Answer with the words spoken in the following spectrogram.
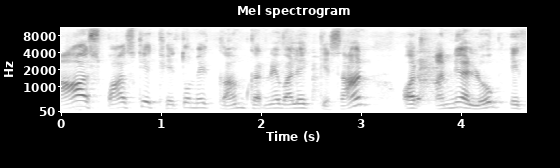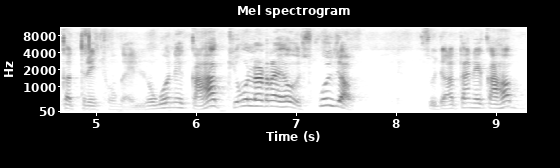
आसपास के खेतों में काम करने वाले किसान और अन्य लोग एकत्रित हो गए। लोगों ने कहा, क्यों लड़ रहे हो? स्कूल जाओ। सुजाता ने कहा,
